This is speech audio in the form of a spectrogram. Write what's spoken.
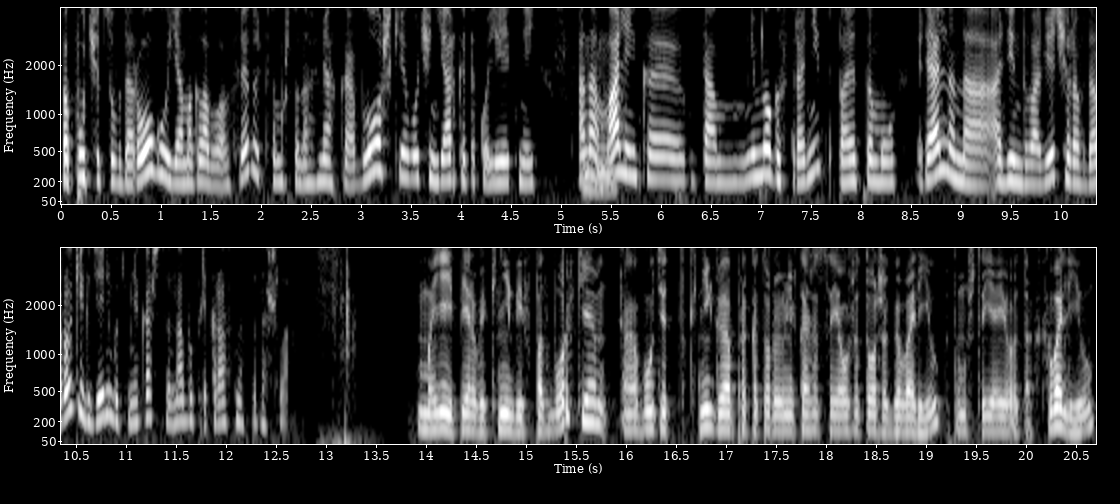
попутчицу в дорогу я могла бы вам советовать, потому что она в мягкой обложке, очень яркой такой летней. Она Мгм. маленькая, там немного страниц, поэтому реально на один-два вечера в дороге где-нибудь, мне кажется, она бы прекрасно подошла. Моей первой книгой в подборке а, будет книга, про которую, мне кажется, я уже тоже говорил, потому что я ее так хвалил.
